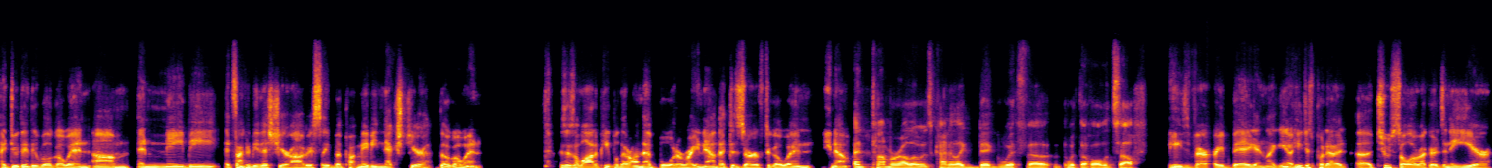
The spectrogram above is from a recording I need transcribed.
I do think they will go in. Um, and maybe it's not going to be this year, obviously, but maybe next year they'll go in. Because there's a lot of people that are on that border right now that deserve to go in. You know, And Tom Morello is kind of like big with uh, with the hall itself. he's very big, and like you know, he just put out uh, two solo records in a year,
